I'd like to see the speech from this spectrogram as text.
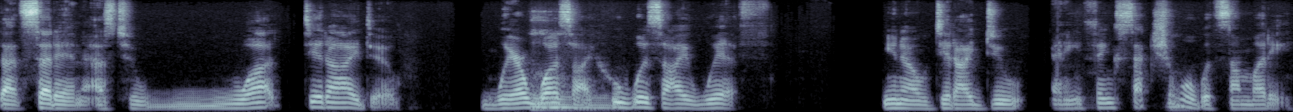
that set in as to what did I do? Where was I? Who mm. was I with? You know, did I do anything sexual with somebody?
